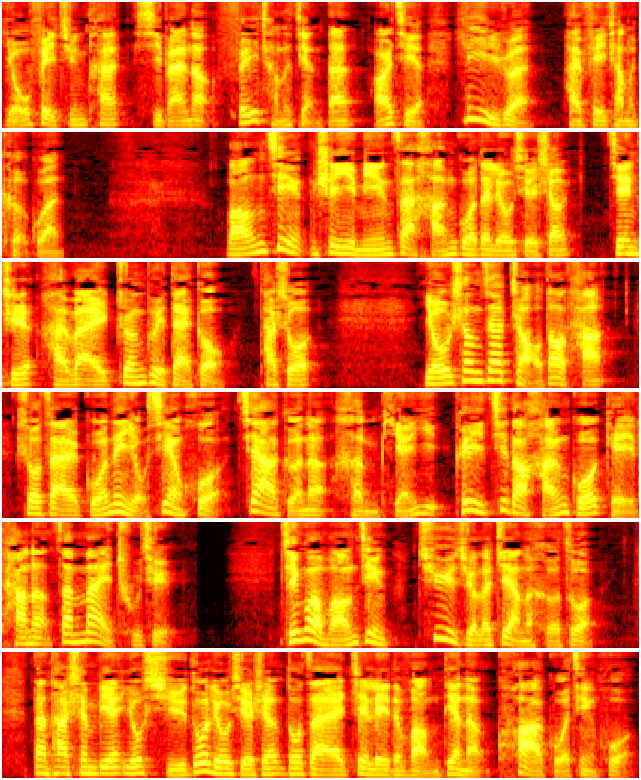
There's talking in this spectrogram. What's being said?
邮费均摊，洗白呢非常的简单，而且利润还非常的可观。王静是一名在韩国的留学生，兼职海外专柜代购。他说，有商家找到他说，在国内有现货，价格呢很便宜，可以寄到韩国给他呢再卖出去。尽管王静拒绝了这样的合作。但他身边有许多留学生都在这类的网店呢跨国进货。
